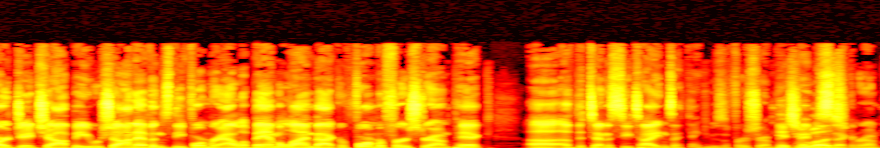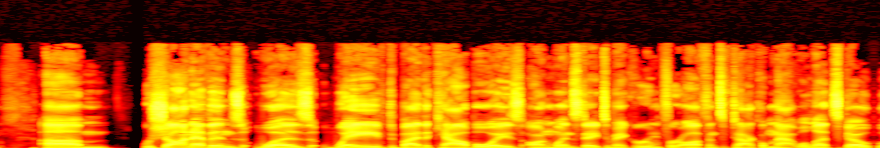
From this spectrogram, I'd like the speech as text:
RJ Choppy, Rashaan Evans, the former Alabama linebacker, former first round pick uh, of the Tennessee Titans. I think he was a first round pick, Yes, maybe was. second round. Um, Rashaan Evans was waived by the Cowboys on Wednesday to make room for offensive tackle Matt Waletzko,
